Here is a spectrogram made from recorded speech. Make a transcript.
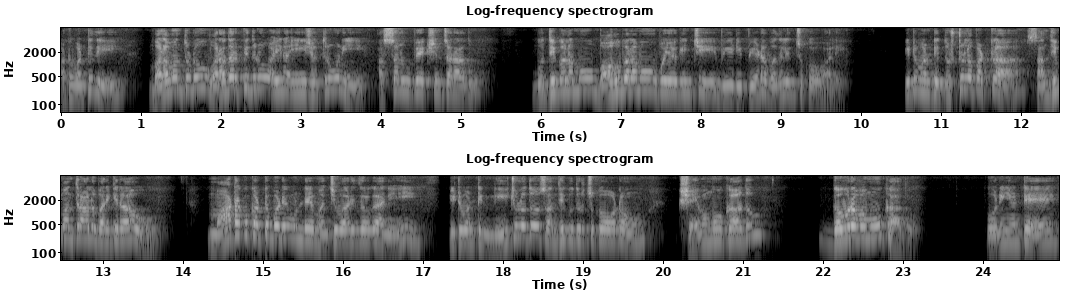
అటువంటిది బలవంతుడు వరదర్పితుడు అయిన ఈ శత్రువుని అస్సలు ఉపేక్షించరాదు. బుద్ధిబలము బాహుబలము ఉపయోగించి వీడి పీడ వదిలించుకోవాలి. ఇటువంటి దుష్టుల పట్ల సంధి మంత్రాలు పనికిరావు. మాటకు కట్టుబడి ఉండే మంచివారితో గాని ఇటువంటి నీచులతో సంధి కుదుర్చుకోవడం క్షేమము కాదు గౌరవము కాదు. పోనీ అంటే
